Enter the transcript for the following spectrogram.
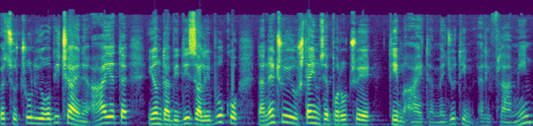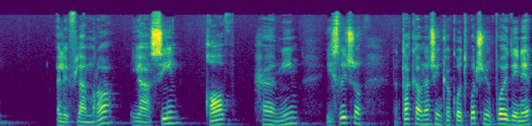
već su čuli običajne ajete i onda bi dizali buku da ne čuju šta im se poručuje tim ajetom. Međutim, Elif, Lamim, Elif, Lam, Ra, Yasin, Qaf, Hamim i slično, Na takav način kako odpočinju pojedine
